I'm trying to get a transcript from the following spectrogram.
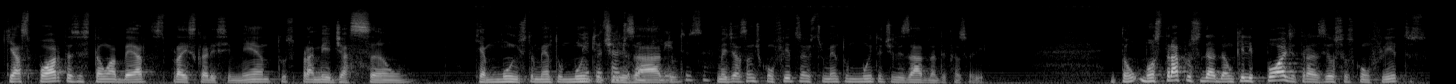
que as portas estão abertas para esclarecimentos, para mediação, que é um instrumento muito mediação utilizado. De mediação de conflitos é um instrumento muito utilizado na defensoria. Então, mostrar para o cidadão que ele pode trazer os seus conflitos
